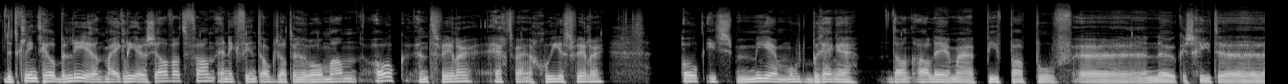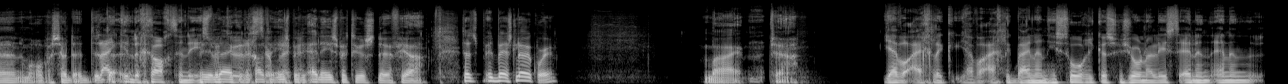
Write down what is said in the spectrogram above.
dit klinkt heel belerend, maar ik leer er zelf wat van. En ik vind ook dat een roman, ook een thriller, echt waar een goede thriller, ook iets meer moet brengen dan alleen maar pief, pap, poef, eh, neuken, schieten, eh, noem maar op. Zo, de, de, Lijk in de gracht en de inspecteur. de plekke. en de inspecteur Snuf, ja. Dat is best leuk hoor. Maar ja, Jij wil, eigenlijk, jij wil eigenlijk bijna een historicus, een journalist en een, en een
